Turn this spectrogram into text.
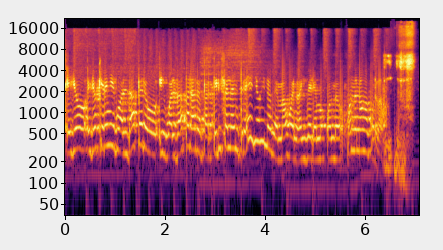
ellos, ellos quieren igualdad, pero igualdad para repartírsela entre ellos y los demás, bueno, ahí veremos cuando, cuando nos acordamos.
